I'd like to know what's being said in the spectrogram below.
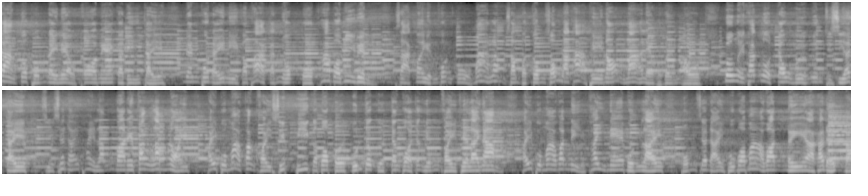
จ้างตัวผมได้แล้วพ่อแม่ก็ดีใจแม่นผู้ใดนี่ก็พากันยกโปกห้าบ่มีเว้นสากมาเห็นคนกูมาล่ำสัมปตมสมราคาพี่น้องมาแล้วเบิ่งเอา เบิ่งไอ้คักโลดเจ้ามืออื่นสิเสียใจสิเสียดายไพ่หลังว่าได้ฟังล่ำหน่อยไผผู้มาฟังข่อยสิบปีก็บ่เปิดบุญเจ้าเกิดจังพ่อจังเห็นข่อยเทลายน้ำไผผู้มาวันนี้ไข่แน่บุญไหลผมเสียดายผู้บ่มาวันนี้อะค่ะเด็กมา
